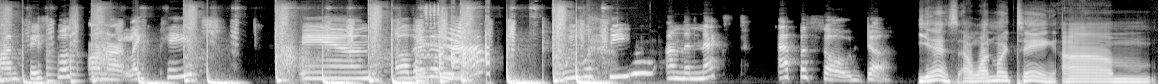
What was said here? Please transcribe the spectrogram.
on Facebook on our like page. And other than that, we will see you on the next episode. Yes, and one more thing. Um,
